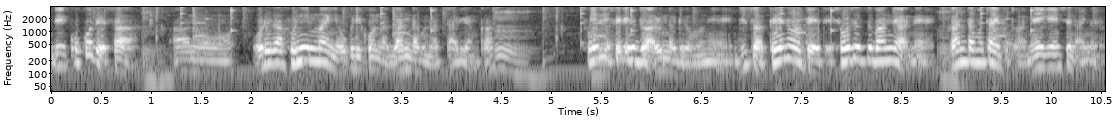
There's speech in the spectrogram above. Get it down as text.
でここでさあの俺が赴任前に送り込んだガンダムだってあるやんか。うん。そういうセリフではあるんだけどもね実はペーノロペーって小説版ではねうん。ガンダムタイプとは明言してないのよ。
